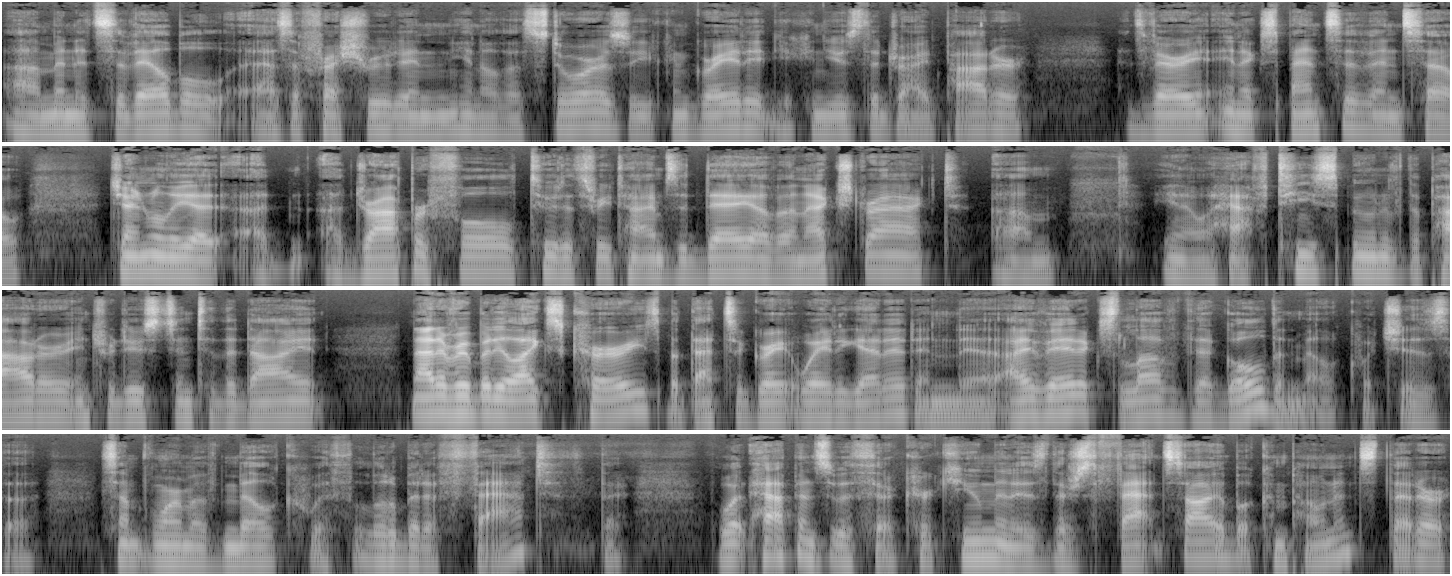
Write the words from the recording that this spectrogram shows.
Um, and it's available as a fresh root in you know the stores. You can grate it. You can use the dried powder. It's very inexpensive, and so generally a, a, a dropper full, two to three times a day of an extract. Um, you know, a half teaspoon of the powder introduced into the diet not everybody likes curries, but that's a great way to get it. And the Ayurvedics love the golden milk, which is uh, some form of milk with a little bit of fat. The, what happens with the curcumin is there's fat soluble components that are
